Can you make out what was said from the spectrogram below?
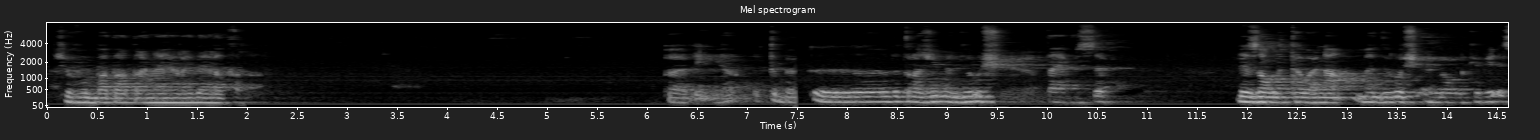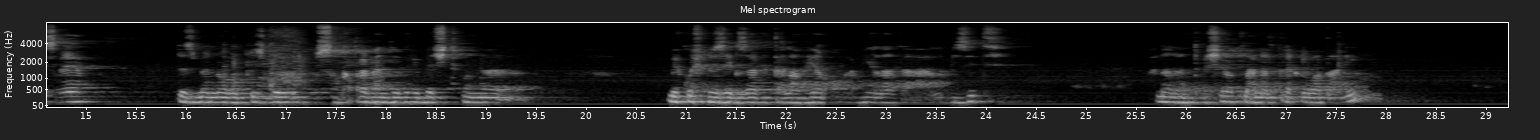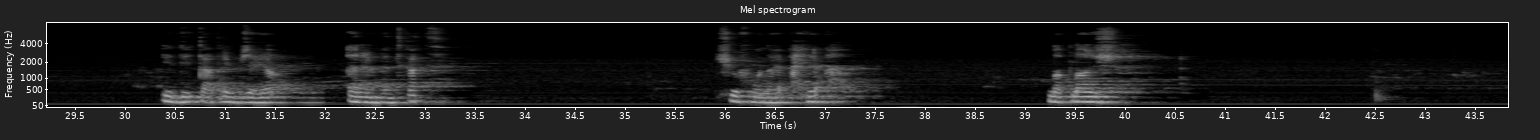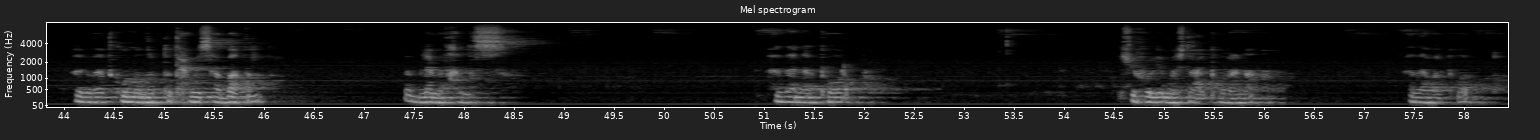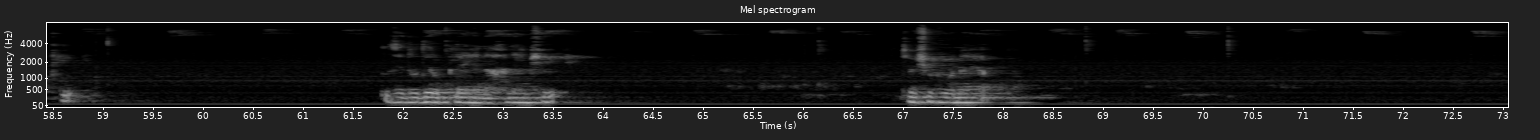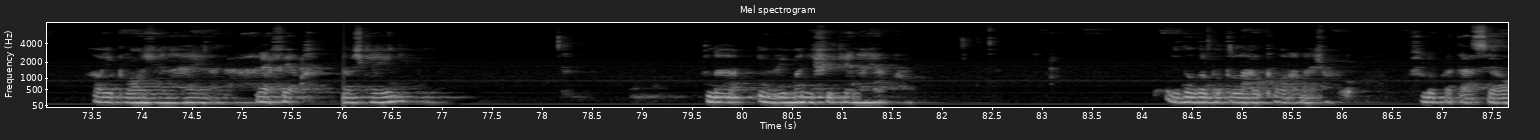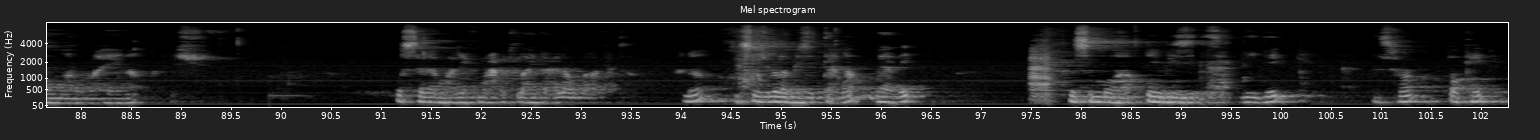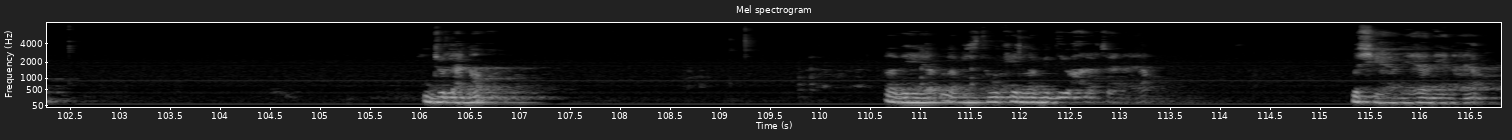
شوفو البطاطا هنايا راهي دايرة الخضر هادي هي تبع لو تراجي منديروش طاير بزاف. لي زونغ تاوعنا ما نديروش زونغ كبير صغير لازم نوغ بلوس دو 180 دوغري باش تكون ما يكونش لو زيكزاك تاع لافيون ولا تاع لا فيزيت هنا نتمشاو طلعنا للطريق الوطني. يدي تاع طريق بجاية ان 24 شوفوا هنا احياء لا بلاج هكذا تكون ضربتو تحويسها باطل بلا ما تخلص. هذا أنا البور شوفوا ليماج تاع البور هنا. هذا هو ال port. Okay. زيدو ديرو play هنا خليه يمشي. تنشوفو هنايا أو ي plonger هنا هايل رفيق واش كاين. هنا vue magnifique هنايا. نزيدو نضربو طلع ال port هنا شوفو. فلوكا تاع السي عمر وراهي هنا. والسلام عليكم ورحمة الله تعالى وبركاته. هنا نسجلو la visite تاعنا. بهذه نسموها une visite guidée ça va okay نجو لهنا هذه هي la visite كاين la vidéo خرجت هنايا. ماشي هذه هذه هنايا.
